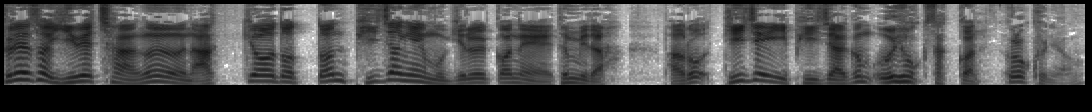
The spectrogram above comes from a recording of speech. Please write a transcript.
그래서 이회창은 아껴뒀던 비장의 무기를 꺼내 듭니다. 바로 DJ 비자금 의혹 사건. 그렇군요.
